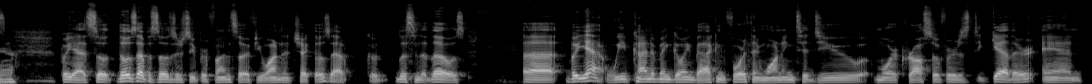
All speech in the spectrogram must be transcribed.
Yeah, yeah. but yeah. So those episodes are super fun. So if you wanted to check those out, go listen to those. Uh, but yeah, we've kind of been going back and forth and wanting to do more crossovers together. And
